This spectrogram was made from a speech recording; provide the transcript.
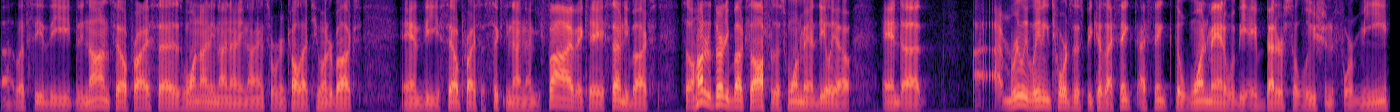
uh, let's see the the non sale price says one ninety nine ninety nine. So we're gonna call that two hundred bucks. And the sale price is sixty nine ninety five, aka seventy bucks. So one hundred thirty bucks off for this one man dealio. And uh, I'm really leaning towards this because I think I think the one man would be a better solution for me,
